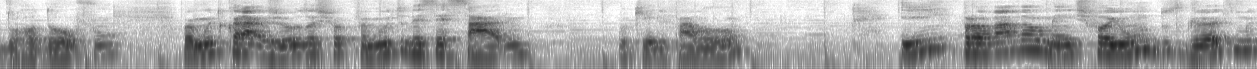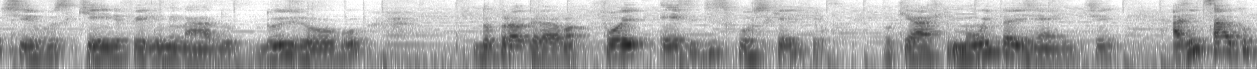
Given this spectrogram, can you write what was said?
do Rodolfo. Foi muito corajoso, foi muito necessário o que ele falou. E provavelmente foi um dos grandes motivos que ele foi eliminado do jogo, do programa, foi esse discurso que ele fez. Porque acho que muita gente. A gente sabe que o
